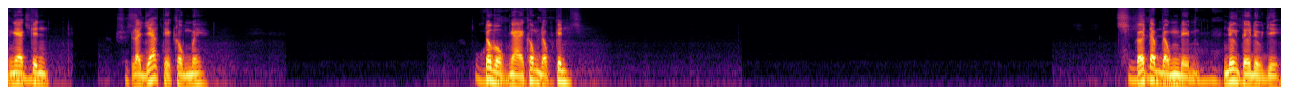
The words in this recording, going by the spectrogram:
Nghe kinh là giác thì không mê. Tôi một ngày không đọc kinh. Khởi tâm đồng niệm, nương tựa điều gì?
